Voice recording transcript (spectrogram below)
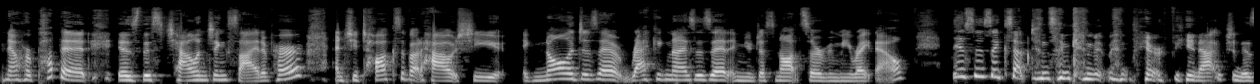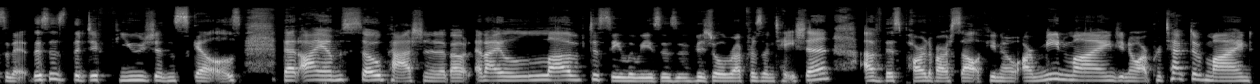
Now, her puppet is this challenging side of her, and she talks about how she acknowledges it, recognizes it, and you're just not serving me right now. This is acceptance and commitment therapy in action, isn't it? This is the diffusion skills that I am so passionate about. And I love to see Louise's visual representation of this part of ourself, you know, our mean mind, you know, our protective mind,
